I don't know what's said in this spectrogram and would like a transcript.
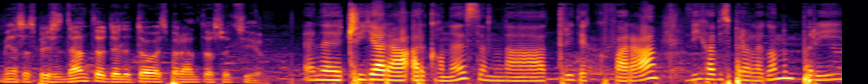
Mi estas prezidanto de Litova Esperanto Asocio. En eh, ĉijara Arkones en la 34 vi havis prelegon pri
